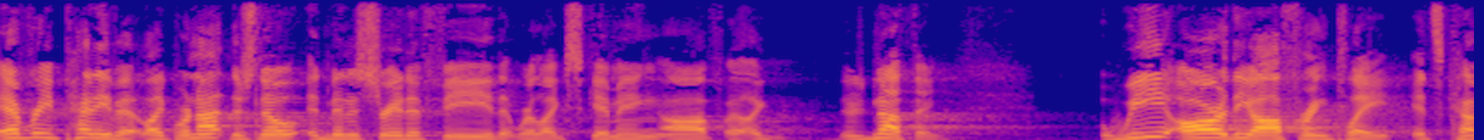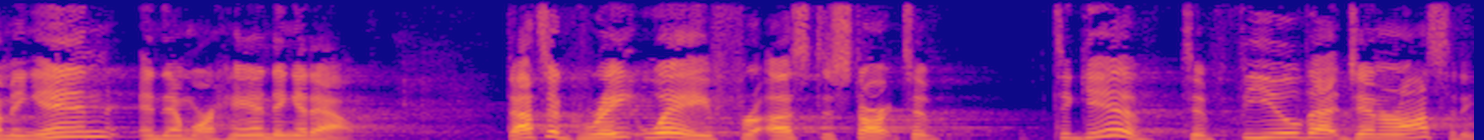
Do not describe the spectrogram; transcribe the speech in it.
every penny of it like we're not there's no administrative fee that we're like skimming off like there's nothing we are the offering plate it's coming in and then we're handing it out that's a great way for us to start to, to give, to feel that generosity.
